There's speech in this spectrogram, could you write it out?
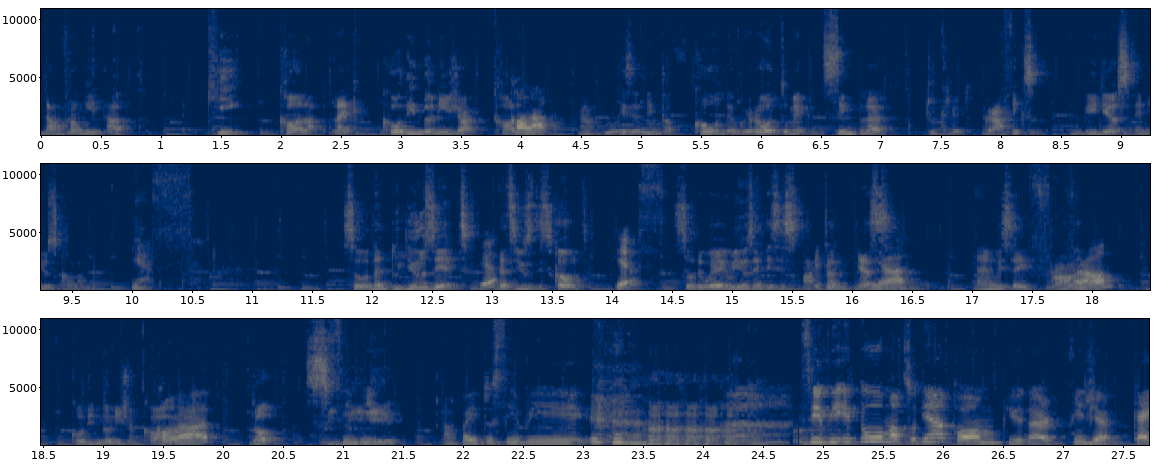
down from GitHub key collab, like Code Indonesia collab. Collab. Yeah? This is a bit of code that we wrote to make it simpler to create graphics and videos and use collab. yes. So then to use it, Yeah. let's use this code. Yes. So the way we use it, this is Python, yes? Ya. And we say from, From Code Indonesia collab dot CV. CV. apa itu CV? CV itu maksudnya computer vision, oke?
